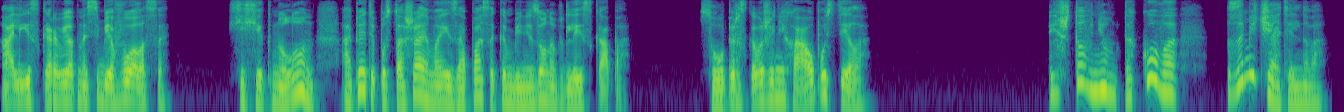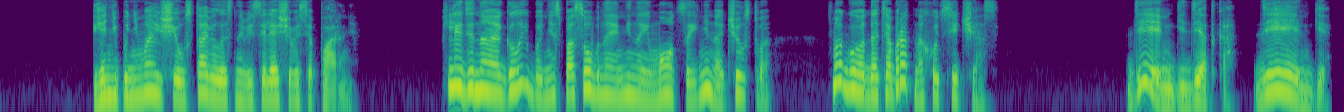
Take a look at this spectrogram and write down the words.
Алиска рвет на себе волосы. Хихикнул он, опять опустошая мои запасы комбинезонов для эскапа. Суперского жениха упустила. И что в нем такого замечательного? Я непонимающе уставилась на веселящегося парня. Ледяная глыба, не способная ни на эмоции, ни на чувства. Могу отдать обратно хоть сейчас. Деньги, детка, деньги.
